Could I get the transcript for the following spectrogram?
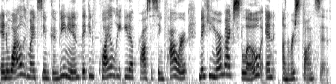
And while it might seem convenient, they can quietly eat up processing power, making your Mac slow and unresponsive.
